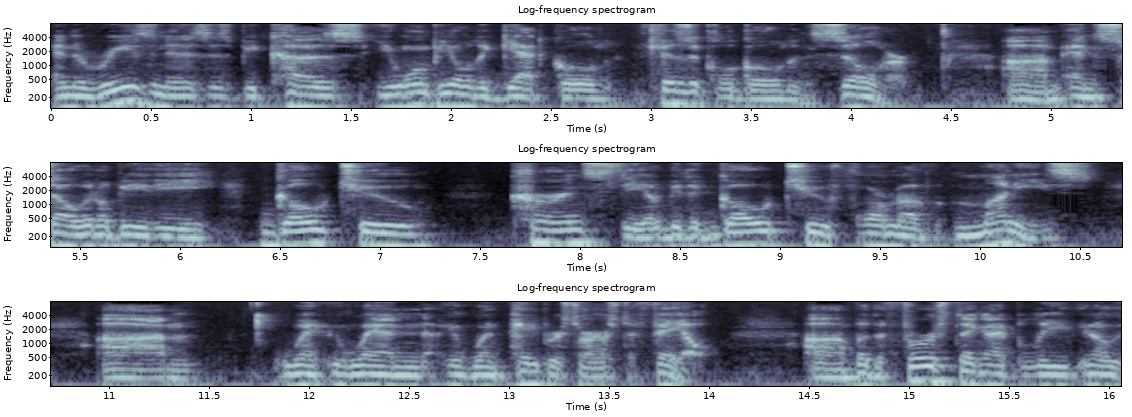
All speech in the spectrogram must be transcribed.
And the reason is is because you won't be able to get gold, physical gold and silver, um, and so it'll be the go-to currency. It'll be the go-to form of monies um, when when when paper starts to fail. Uh, but the first thing I believe, you know,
